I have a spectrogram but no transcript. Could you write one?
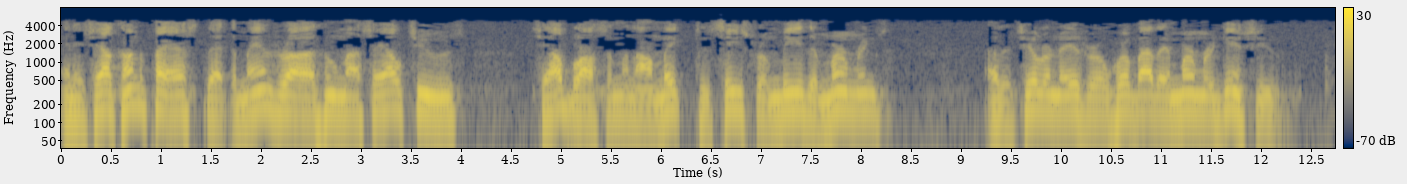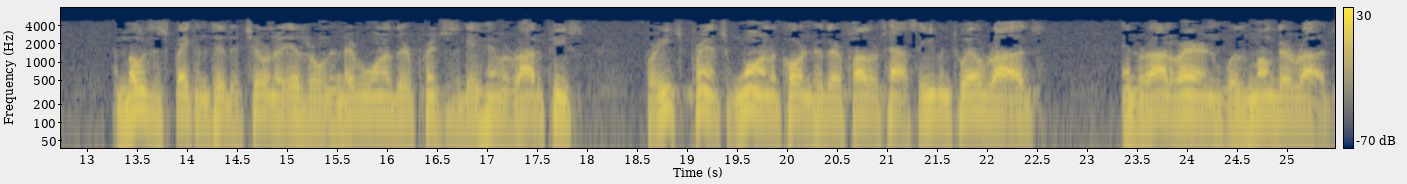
And it shall come to pass that the man's rod whom I shall choose shall blossom, and I'll make to cease from me the murmurings of the children of Israel, whereby they murmur against you. And Moses spake unto the children of Israel, and every one of their princes gave him a rod apiece, for each prince one according to their father's house, even twelve rods, and the rod of Aaron was among their rods.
